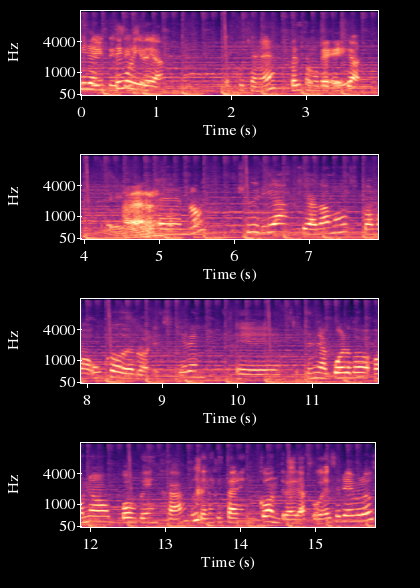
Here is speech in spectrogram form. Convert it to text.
Miren, tengo una idea. Escuchen, ¿eh? Presten mucha atención. A ver. ¿no? Yo diría que hagamos como un juego de roles. ¿Quieren? Eh, estén de acuerdo o no, vos Benja tenés que estar en contra de la fuga de cerebros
